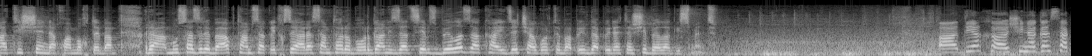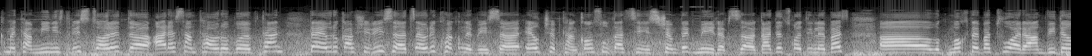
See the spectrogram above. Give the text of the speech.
მათი შენ შენახვა მოხდება. რა მოსაზრება აქვთ ამ საკითხზე არასამთავრობო ორგანიზაციებს ბელა ზაქაიძე ჩაგვერთება პირდაპირ ეთერში ბელა გისმენთ. დიახ შინაგან საქმეთა ministris სწორედ არასამთავრობოებთან და ევროკავშირის წევრი ქვეყნების ელჩებთან კონსულტაციის შემდეგ მიიღებს გადაწყვეტილებას. მოხდება თუ არა ამ ვიდეო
